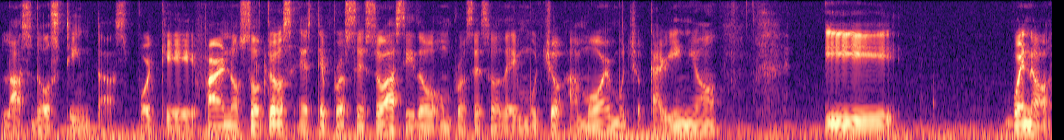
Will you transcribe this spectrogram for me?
las dos tintas porque para nosotros este proceso ha sido un proceso de mucho amor, mucho cariño y bueno,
